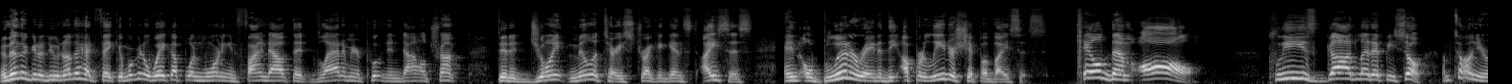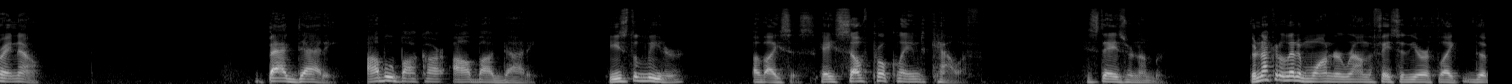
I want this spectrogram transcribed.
And then they're going to do another head fake and we're going to wake up one morning and find out that Vladimir Putin and Donald Trump did a joint military strike against ISIS and obliterated the upper leadership of ISIS, killed them all. Please, God, let it be so. I'm telling you right now. Baghdadi, Abu Bakr al Baghdadi, he's the leader of ISIS, okay? Self proclaimed caliph. His days are numbered. They're not going to let him wander around the face of the earth like the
